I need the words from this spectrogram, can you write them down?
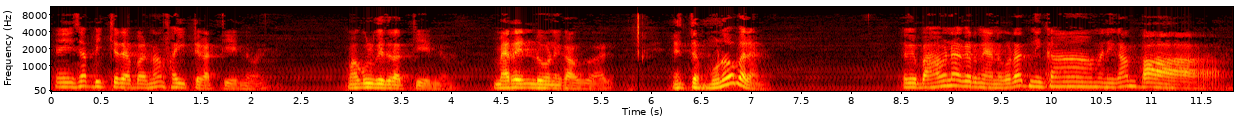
ඒ නිසා පිච්චර බලනවා ෆයිට් එකක් තියෙන්න ඕනේ. මගුල් ගෙදරක් තියෙන්න ඕනේ. මැරෙන්න ඕනේ කවුරු හරි. නැත්නම් මොනව බලන්නේ? ඒක භාවනා කරන යනකොටත් නිකාම නිකම් පා.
